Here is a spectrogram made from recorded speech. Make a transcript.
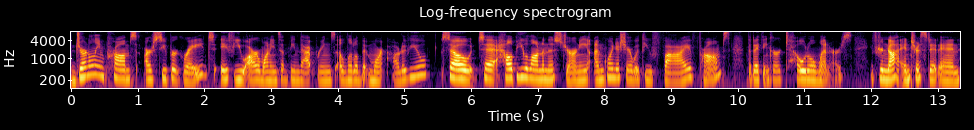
Journaling prompts are super great if you are wanting something that brings a little bit more out of you. So, to help you along on this journey, I'm going to share with you five prompts that I think are total winners. If you're not interested in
